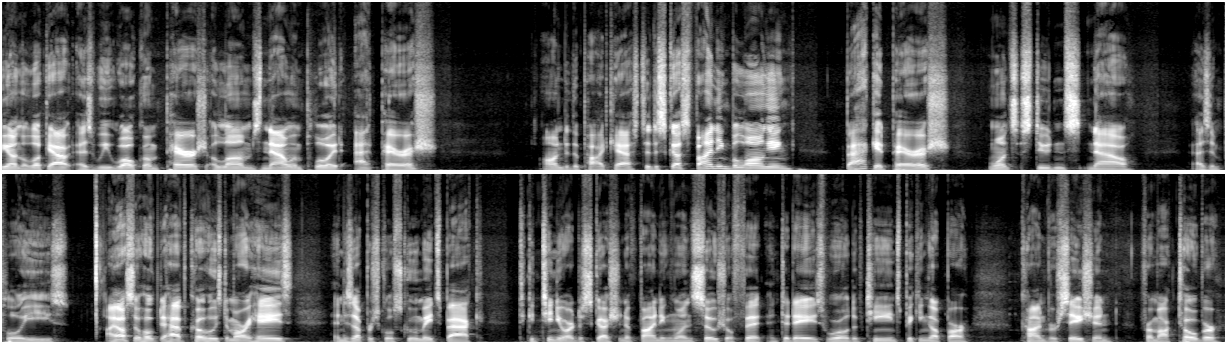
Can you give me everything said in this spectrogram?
Be on the lookout as we welcome Parish alums now employed at Parish onto the podcast to discuss finding belonging back at Parish once students now as employees. I also hope to have co host Amari Hayes and his upper school schoolmates back to continue our discussion of finding one's social fit in today's world of teens, picking up our conversation from October,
